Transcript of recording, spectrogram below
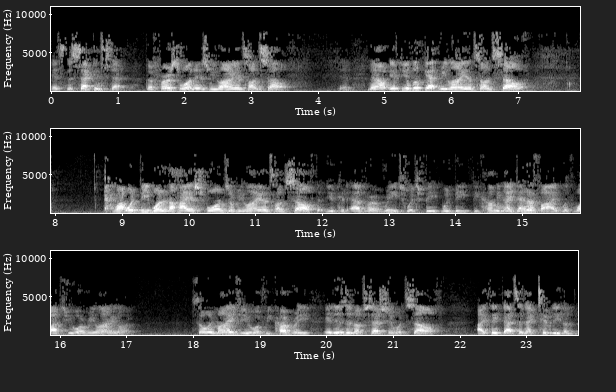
It's the second step. The first one is reliance on self. Yeah. Now, if you look at reliance on self, what would be one of the highest forms of reliance on self that you could ever reach, which be, would be becoming identified with what you are relying on? So, in my view of recovery, it is an obsession with self. I think that's an activity the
